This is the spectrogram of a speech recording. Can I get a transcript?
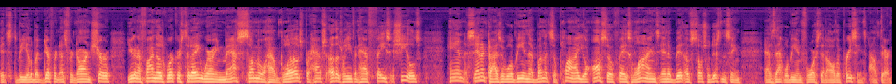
It's to be a little bit different, that's for darn sure. You're going to find those workers today wearing masks. Some will have gloves, perhaps others will even have face shields. Hand sanitizer will be in abundant supply. You'll also face lines and a bit of social distancing, as that will be enforced at all the precincts out there.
